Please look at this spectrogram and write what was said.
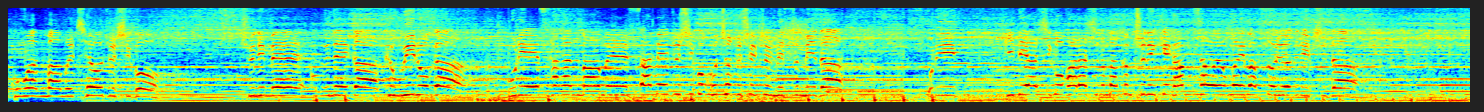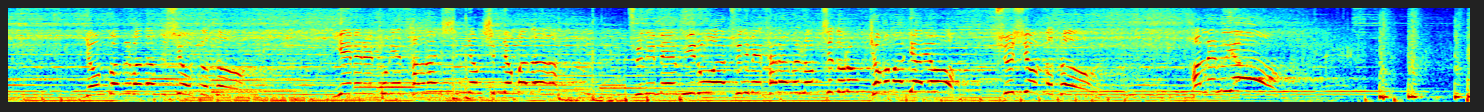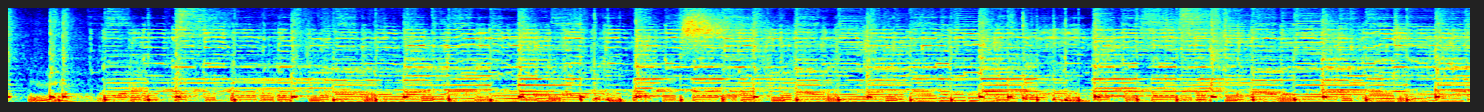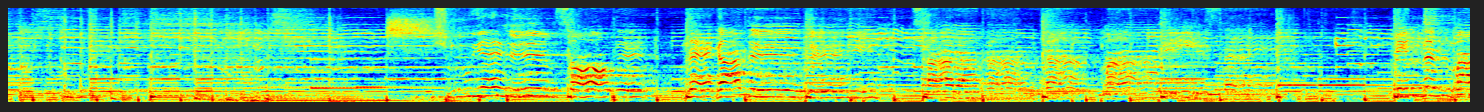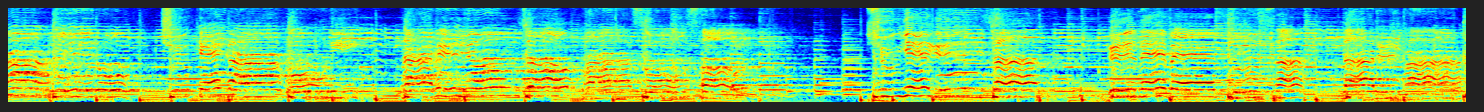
공허한 마음을 채워주시고 주님의 은혜가 그 위로가 우리의 상한 마음을 싸매주시고 고쳐주실 줄 믿습니다. 우리 기대하시고 바라시는 만큼 주님께 감사와 영광의 박수 올려드립시다. 영광을 받아주시옵소서 예배를 통해 상한 심령 심령마다 주님의 위로와 주님의 사랑을 넘치도록 경험하게 하여 주시옵소서 할렐루야 이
